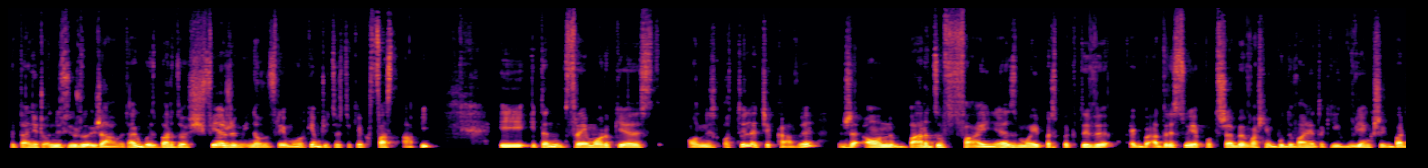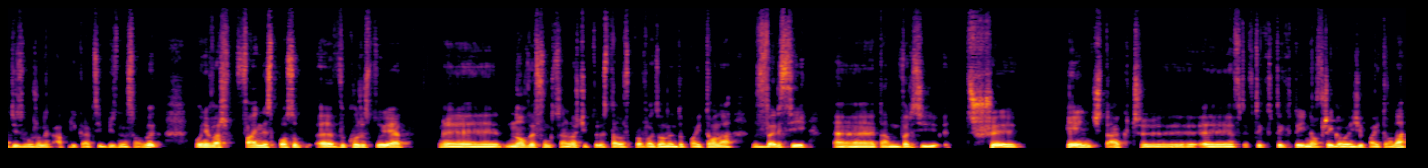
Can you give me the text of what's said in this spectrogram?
pytanie, czy on jest już dojrzały, tak? bo jest bardzo świeżym i nowym frameworkiem, czyli coś takiego jak Fast API. I, i ten framework jest on jest o tyle ciekawy, że on bardzo fajnie z mojej perspektywy jakby adresuje potrzebę właśnie budowania takich większych, bardziej złożonych aplikacji biznesowych, ponieważ w fajny sposób e, wykorzystuje e, nowe funkcjonalności, które zostały wprowadzone do Pythona w wersji e, tam wersji 3 5, tak, czy e, w, w, tych, tej nowszej gałęzi Pythona,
